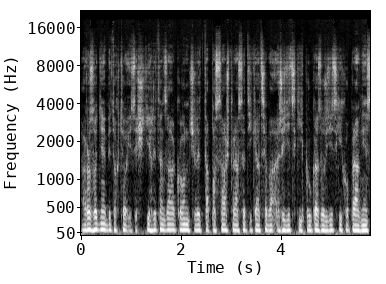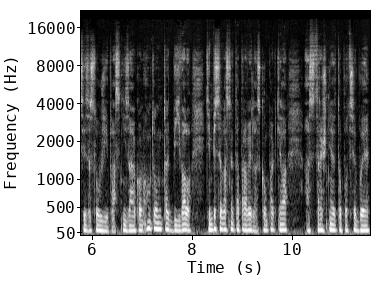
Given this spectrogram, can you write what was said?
Rozhodně by to chtělo i zeštíhlit ten zákon, čili ta pasáž, která se týká třeba řidičských průkazů, řidičských oprávnění, si zaslouží vlastní zákon. On tomu tak bývalo. Tím by se vlastně ta pravidla zkompaktnila a strašně to potřebuje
